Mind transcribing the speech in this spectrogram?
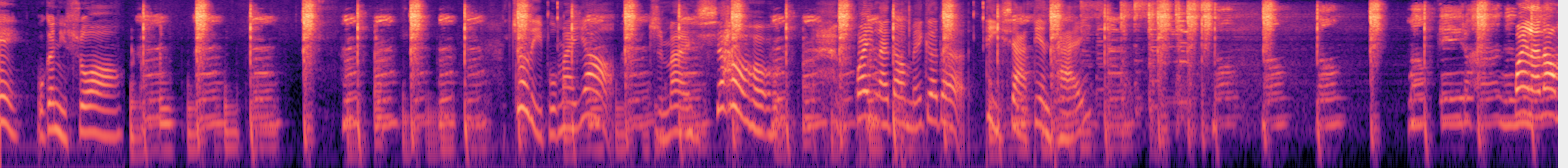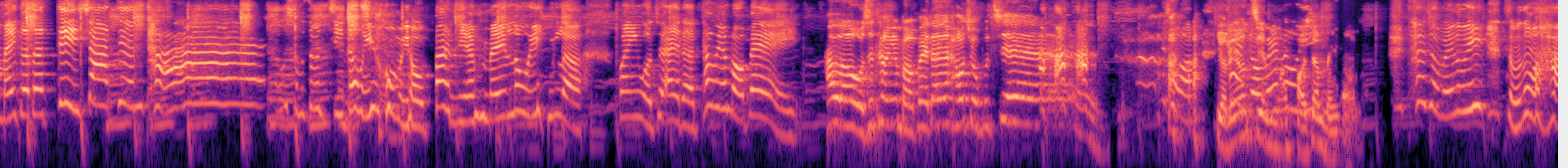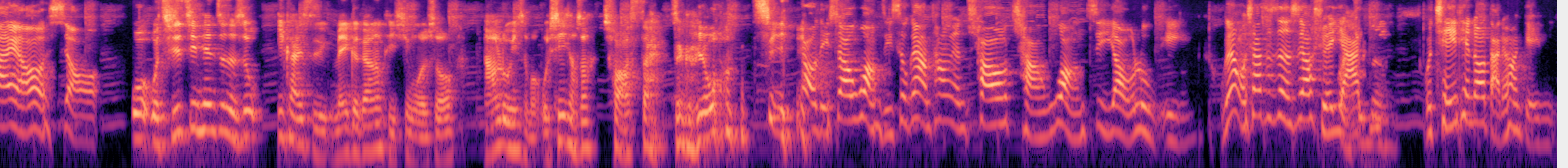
哎，我跟你说哦，这里不卖药，只卖笑。欢迎来到梅哥的地下电台。欢迎来到梅哥的地下电台。为什么这么激动？因为我们有半年没录音了。欢迎我最爱的汤圆宝贝。Hello，我是汤圆宝贝，大家好久不见。有人要见吗？好像没有。太久没录音，怎么这么嗨啊？好好笑哦！我我其实今天真的是一开始梅哥刚刚提醒我的时候，然后录音什么，我心想说，哇塞，这个又忘记。到底是要忘记？是我跟你讲，汤圆超常忘记要录音。我跟你讲，我下次真的是要学牙医，我前一天都要打电话给你。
